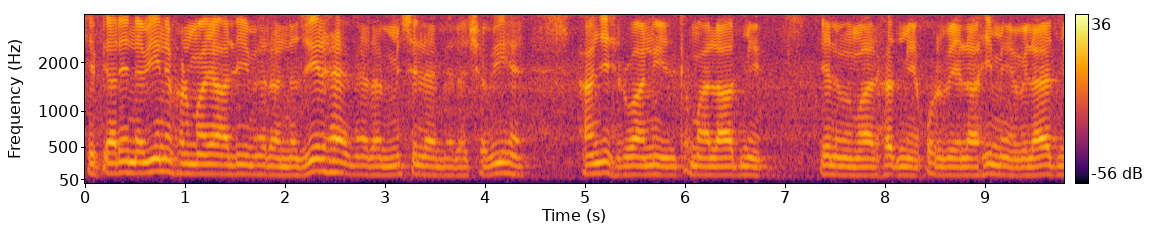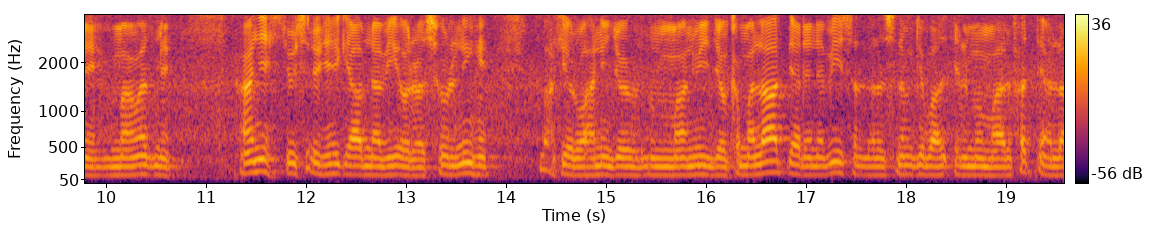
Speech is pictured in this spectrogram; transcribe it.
کہ پیارے نبی نے فرمایا، علی میرا نظیر ہے، میرا مثل ہے، میرا شبی ہے۔ ہاں جی روحانی کمالات میں، علم معرفت میں، قرب الہی میں، ولایت میں، امامت میں۔ ہاں جی جو صرف یہ کہ آپ نبی اور رسول نہیں ہیں، باقی روحانی جو معنوی جو کمالات پیارے نبی صلی اللہ علیہ وسلم کے بعد علم و معرفت ہیں، اللہ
